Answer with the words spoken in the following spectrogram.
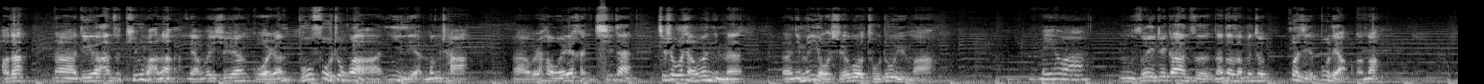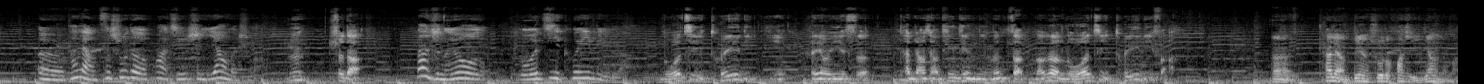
好的，那第一个案子听完了，两位学员果然不负众望啊，一脸懵叉啊。然后我也很期待。其实我想问你们，呃，你们有学过土著语吗？没有啊。嗯，所以这个案子难道咱们就破解不了了吗？呃，他两次说的话其实是一样的，是吗？嗯，是的。那只能用逻辑推理了。逻辑推理很有意思，探长想听听你们怎么个逻辑推理法。嗯，他两遍说的话是一样的嘛？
